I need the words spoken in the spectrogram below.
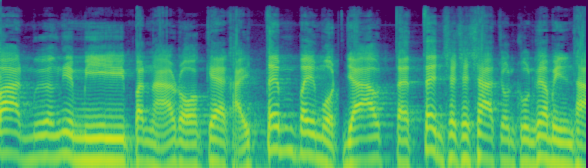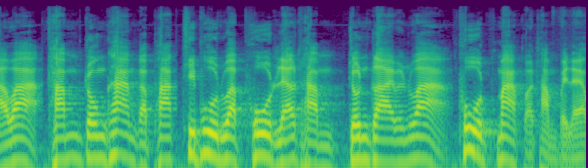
บ้านเมืองเนี่ยมีปัญหารอแก้ไขเต็มไปหมดยาวแต่เต้นช้าๆจนคุณขึ้นมาบินทาว่าทำตรงข้ามกับพักที่พูดว่าพูดแล้วทำจนกลายเป็นว่าพูดมากกว่าทำไปแล้ว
